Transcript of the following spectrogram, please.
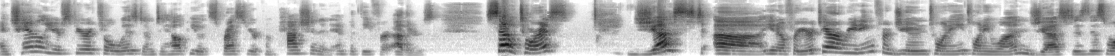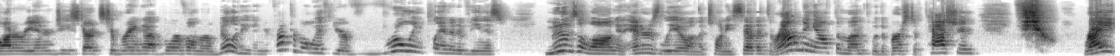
and channel your spiritual wisdom to help you express your compassion and empathy for others so taurus just uh you know for your tarot reading for june 2021 just as this watery energy starts to bring up more vulnerability than you're comfortable with your ruling planet of venus moves along and enters leo on the 27th rounding out the month with a burst of passion. Phew, right?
